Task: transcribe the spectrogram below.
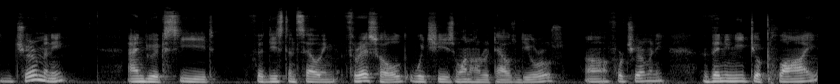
in Germany and you exceed the distance selling threshold, which is 100,000 euros uh, for Germany, then you need to apply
